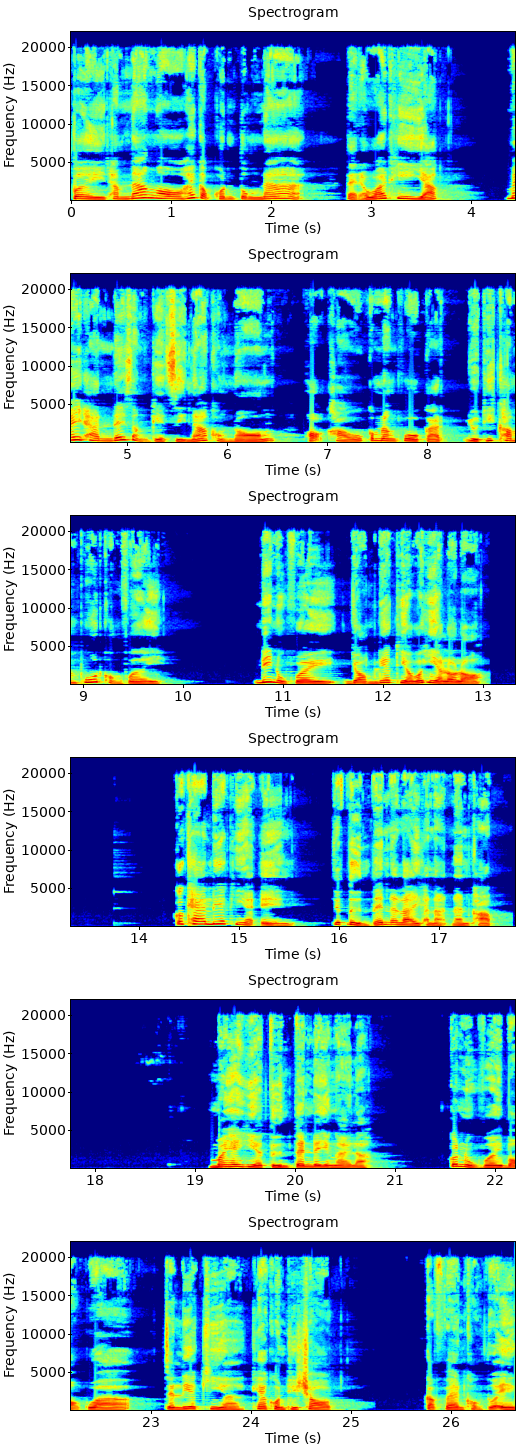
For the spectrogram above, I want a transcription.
เฟยทำหน้างอให้กับคนตรงหน้า แต่ทว่าทียักษ์ไม่ทันได้สังเกตสีหน้าของน้อง เพราะเขากำลังโฟกัสอยู่ที่คำพูดของเฟย นี่หนูเฟยยอมเรียกเฮียว่าเฮียแล้วเหรอ ก็แค่เรียกเฮียเอง จะตื่นเต้นอะไรขนาดนั้นครับ ไม่ให้เฮียตื่นเต้นได้ยังไงล่ะ ก็หนูเฟยบอกว่าจะเรียกเฮียแค่คนที่ชอบ กับแฟนของตัวเอง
